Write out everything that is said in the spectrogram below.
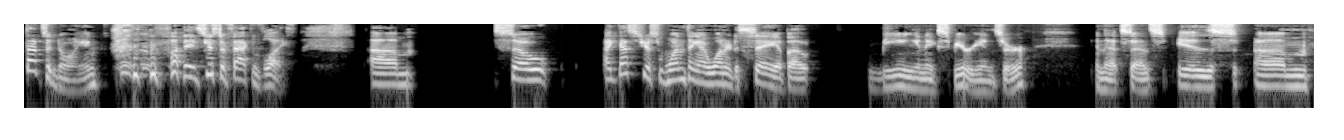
that's annoying, but it's just a fact of life. Um, so I guess just one thing I wanted to say about being an experiencer in that sense is, um,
